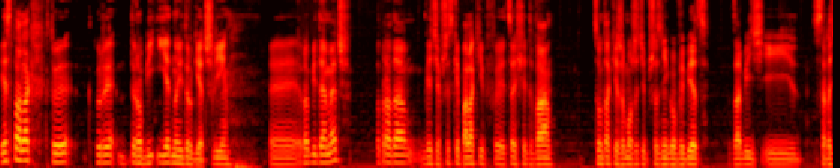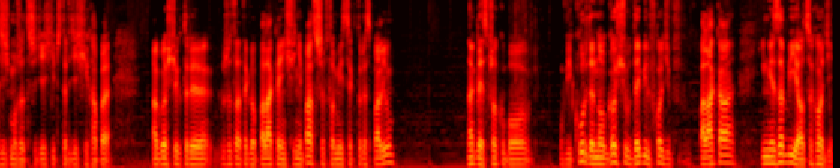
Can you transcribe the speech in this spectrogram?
jest palak, który, który robi i jedno i drugie, czyli yy, robi damage, to prawda, wiecie, wszystkie palaki w CS2 są takie, że możecie przez niego wybiec, zabić i stracić może 30-40 HP. A gościu, który rzuca tego palaka i się nie patrzy w to miejsce, które spalił, nagle jest w szoku, bo mówi, kurde, no gościu debil wchodzi w palaka i mnie zabija, o co chodzi.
